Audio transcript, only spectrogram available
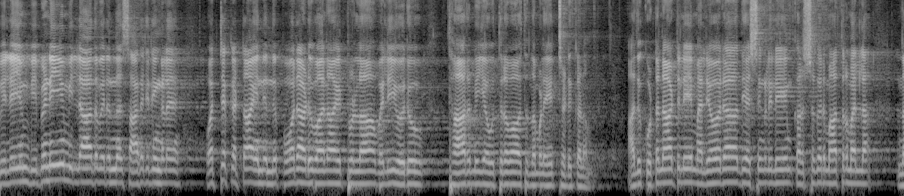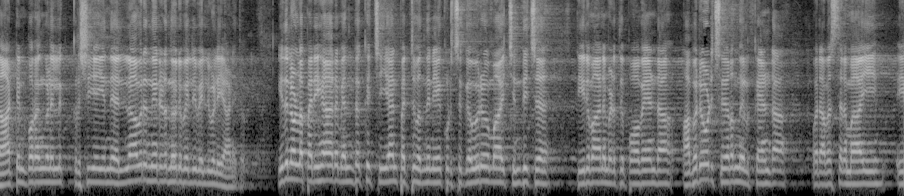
വിലയും വിപണിയും ഇല്ലാതെ വരുന്ന സാഹചര്യങ്ങളെ ഒറ്റക്കെട്ടായി നിന്ന് പോരാടുവാനായിട്ടുള്ള വലിയൊരു ധാർമ്മിക ഉത്തരവാദിത്വം നമ്മൾ ഏറ്റെടുക്കണം. അത് കുട്ടനാട്ടിലെയും മലയോര ദേശങ്ങളിലെയും കർഷകർ മാത്രമല്ല നാട്ടിൻപുറങ്ങളിൽ കൃഷി ചെയ്യുന്ന എല്ലാവരും നേരിടുന്ന ഒരു വലിയ വെല്ലുവിളിയാണിത്. ഇതിനുള്ള പരിഹാരം എന്തൊക്കെ ചെയ്യാൻ പറ്റുമെന്നതിനെക്കുറിച്ച് ഗൗരവമായി ചിന്തിച്ച് തീരുമാനമെടുത്ത് പോവേണ്ട അവരോട് ചേർന്ന് നിൽക്കേണ്ട ഒരവസരമായി ഈ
